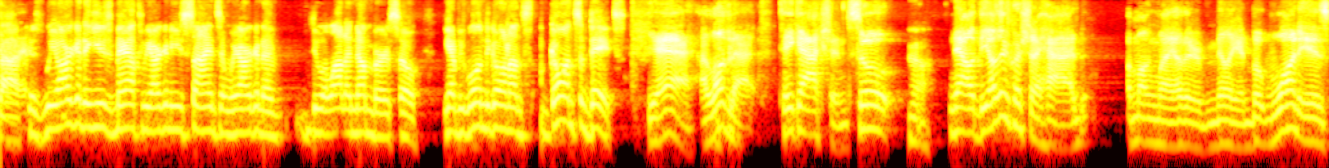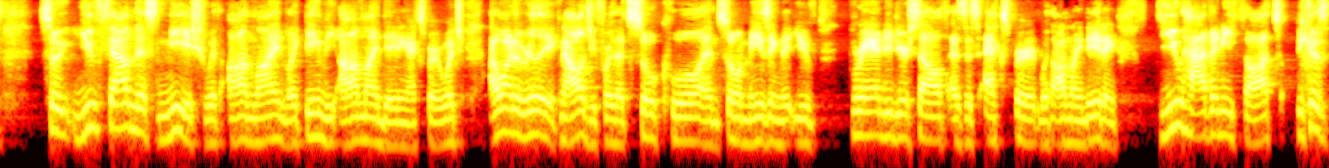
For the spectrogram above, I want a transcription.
Uh, because we are going to use math, we are going to use science, and we are going to do a lot of numbers. So you got to be willing to go on, on go on some dates. Yeah, I love that. Take action. So Yeah. now the other question I had among my other million, but one is so you found this niche with online, like being the online dating expert, which I want to really acknowledge you for. That's so cool and so amazing that you've branded yourself as this expert with online dating. Do you have any thoughts? Because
